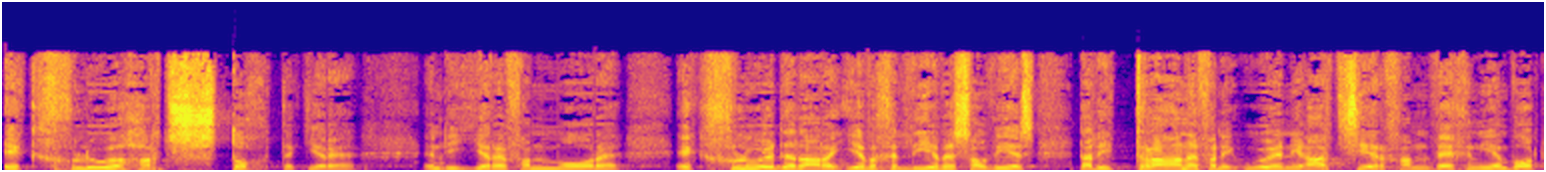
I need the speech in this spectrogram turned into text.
Ek glo hartstogtig, Here, in die Here van môre. Ek glo dat daar 'n ewige lewe sal wees, dat die trane van die oë en die hartseer gaan weggeneem word,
